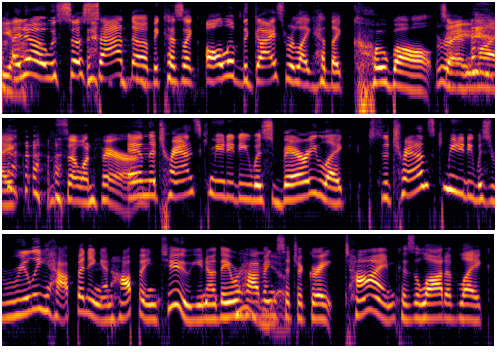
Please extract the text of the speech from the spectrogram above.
yeah, I know it was so sad though because like all of the guys were like had like cobalt and Right. like so unfair. and the trans community was very like the trans community was really happening and hopping too you know they were having such a great time because a lot of like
